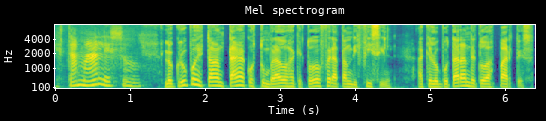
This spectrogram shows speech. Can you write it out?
Está mal eso. Los grupos estaban tan acostumbrados a que todo fuera tan difícil, a que los botaran de todas partes,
